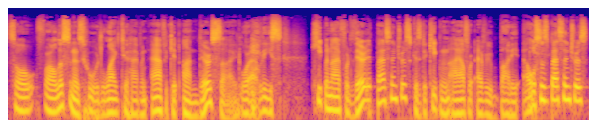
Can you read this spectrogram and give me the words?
So, for our listeners who would like to have an advocate on their side, or at least keep an eye for their best interest, because they're keeping an eye out for everybody else's best interest,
